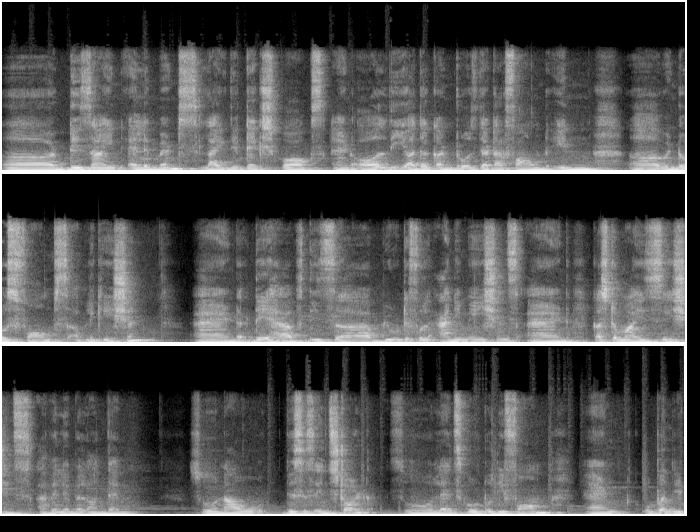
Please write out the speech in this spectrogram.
uh, design elements like the text box and all the other controls that are found in uh, Windows Forms application. And they have these uh, beautiful animations and customizations available on them. So now this is installed. So let's go to the form and open the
